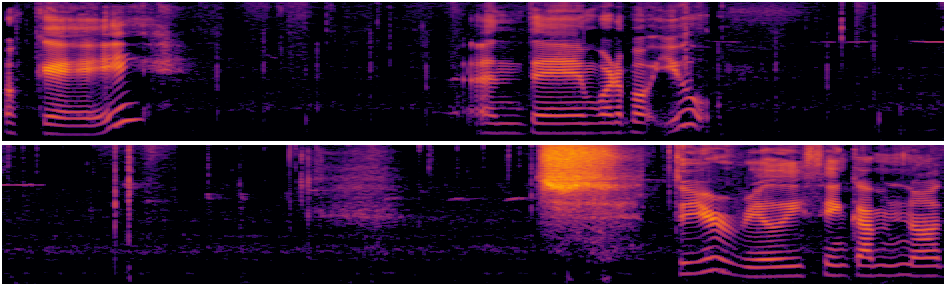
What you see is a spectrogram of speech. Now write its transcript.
Okay. And then what about you? Do you really think I'm not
